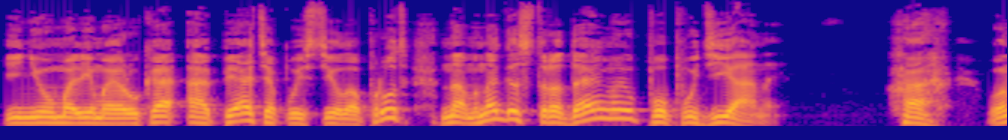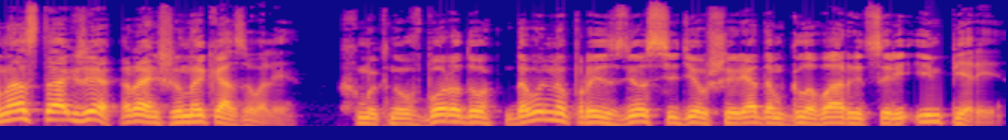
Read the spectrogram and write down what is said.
и неумолимая рука опять опустила пруд на многострадальную попу Дианы. «Ха, у нас также раньше наказывали», — хмыкнув в бороду, довольно произнес сидевший рядом глава рыцарей империи.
